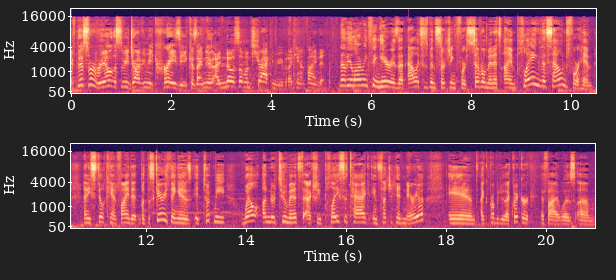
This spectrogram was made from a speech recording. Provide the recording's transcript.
If this were real, this would be driving me crazy because I knew I know someone's tracking me, but I can't find it. Now, the alarming thing here is that Alex has been searching for several minutes. I am playing the sound for him, and he still can't find it. But the scary thing is, it took me well under two minutes to actually place a tag in such a hidden area, and I could probably do that quicker if I was, um,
